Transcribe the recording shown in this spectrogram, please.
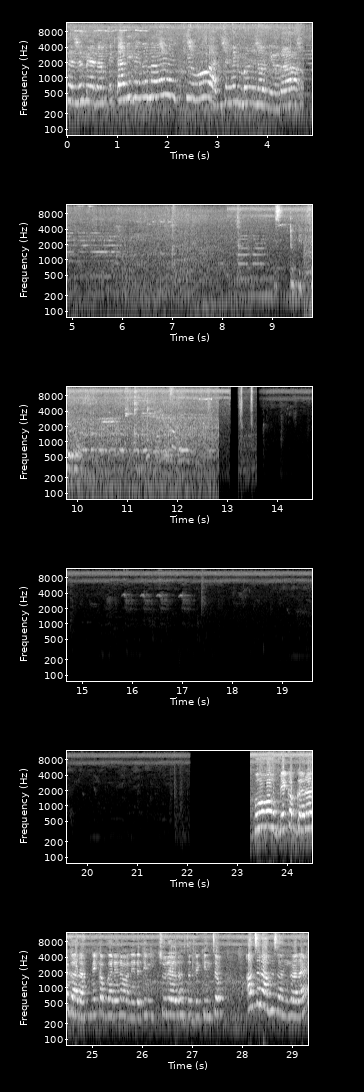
हेलो म्याडम यता नि बोल्न नहुने हो र Stupid fellow. हो हो मेकअप गर गर मेकअप गरेन भनेर तिमी चुरेल जस्तो देखिन्छौ अझ राम्रोसँग गर है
